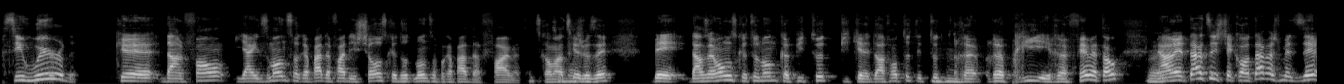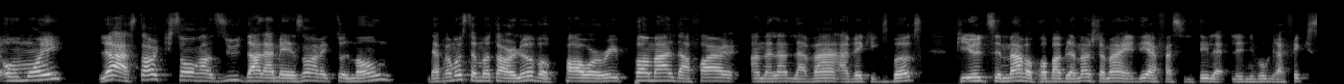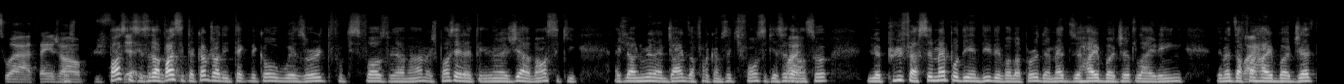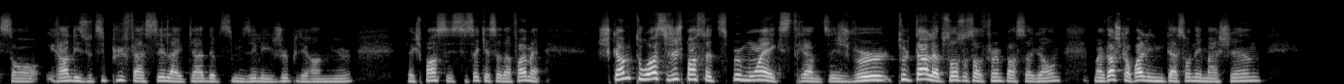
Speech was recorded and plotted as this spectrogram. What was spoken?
C'est weird que, dans le fond, il y a du monde qui sont capables de faire des choses que d'autres mondes ne sont pas capables de faire. Tu comprends ce que je veux dire? Ben, dans un monde où tout le monde copie tout, puis que, dans le fond, tout est tout mhm. repris et refait, mettons. Mais en même temps, j'étais content parce que je me disais, au moins, là, à Star qui sont rendus dans la maison avec tout le monde, D'après moi, ce moteur-là va powerer pas mal d'affaires en allant de l'avant avec Xbox. Puis ultimement, va probablement justement aider à faciliter le, niveau graphique qui soit atteint genre plus Je pense que c'est ça l'affaire, c'est que as comme genre des technical wizards qu'il faut qu'ils se fassent vraiment. Mais je pense que la technologie avance, c'est qu'avec l'Unreal Engine, des affaires comme ça qu'ils font, c'est qu'ils essaient de rendre ça le plus facile, même pour indie développeurs, de mettre du high budget lighting, de mettre des affaires high budget qui sont rendent les outils plus faciles à être capable d'optimiser les jeux puis les rendre mieux. Fait que je pense que c'est ça qu'ils essaient de faire. Mais je suis comme toi, c'est juste, je pense, un petit peu moins extrême. Je veux tout le temps l'option 60 frames par seconde. En même temps, je comprends les limitations des machines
